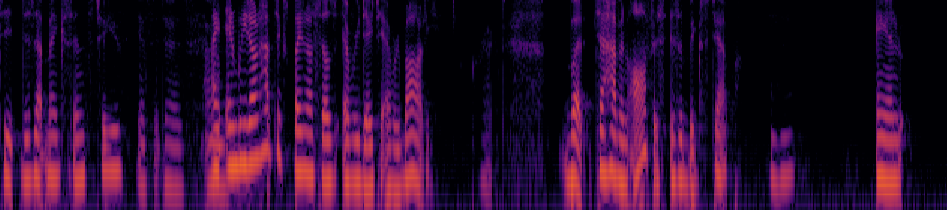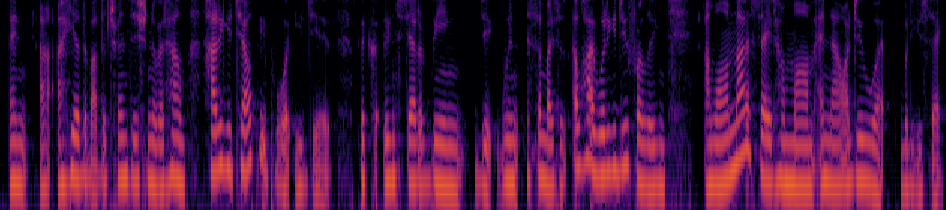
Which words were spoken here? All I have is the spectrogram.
Do, does that make sense to you? Yes, it does. I, Um, and we don't have to explain ourselves every day to everybody, correct. but to have an office is a big step. Hmm and and I, hear about the transition of at home. How do you tell people what you do? Because instead of being when somebody says, "Oh, hi, what do you do for a living?" Uh, well, I'm not a stay-at-home mom, and now I do what? What do you say?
